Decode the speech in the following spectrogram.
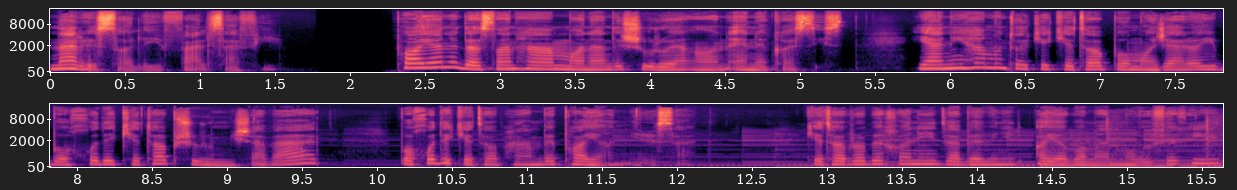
نه رساله فلسفی. پایان داستان هم مانند شروع آن انکاسی است. یعنی همونطور که کتاب با ماجرایی با خود کتاب شروع می شود، با خود کتاب هم به پایان می رسد. کتاب را بخوانید و ببینید آیا با من موافقید؟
